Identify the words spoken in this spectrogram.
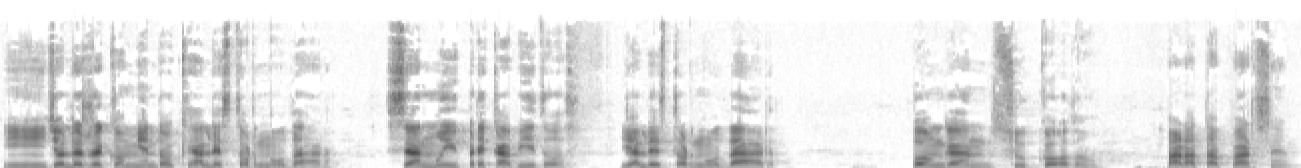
Y yo les recomiendo que al estornudar sean muy precavidos y al estornudar pongan su codo para taparse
